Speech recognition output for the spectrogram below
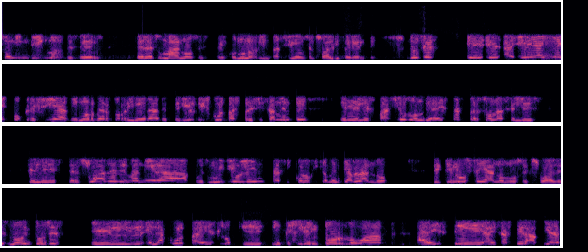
son indignos de ser seres humanos este, con una orientación sexual diferente. Entonces, eh, eh, hay la hipocresía de Norberto Rivera de pedir disculpas precisamente en el espacio donde a estas personas se les se les persuade de manera pues muy violenta psicológicamente hablando de que no sean homosexuales, ¿no? Entonces, el, la culpa es lo que lo que gira en torno a a este a esas terapias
